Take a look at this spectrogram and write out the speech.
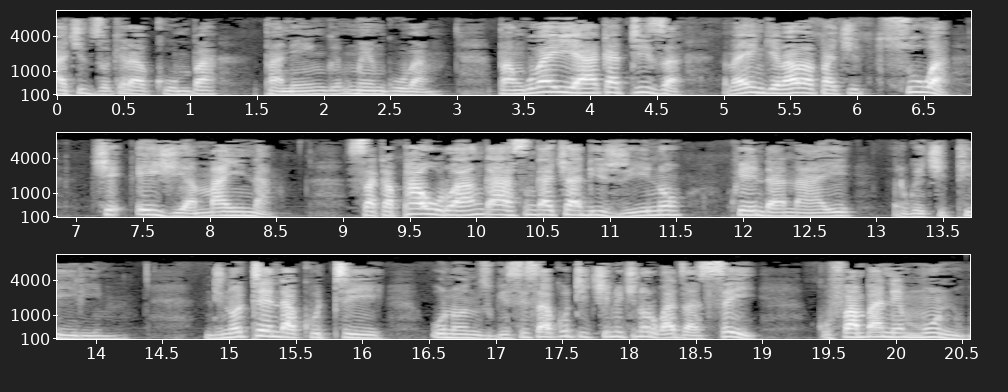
achidzokera kumba pane imwe nguva. Panguva iyi yaakatiza vainge vava pachitsuwa cheasia minor. Saka pauro anga asingachadi zvino kuenda naye rwechipiri. Ndinotenda kuti unonzwisisa kuti chinhu chinorwadza sei kufamba nemunhu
